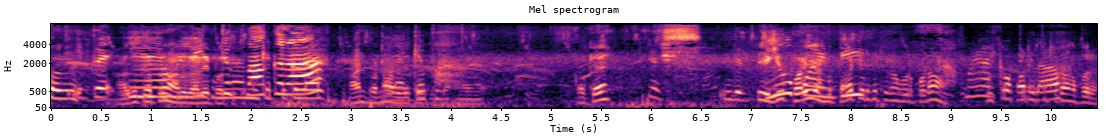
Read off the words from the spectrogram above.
அதுக்கப்புறம் அது வேலையை பார்த்து ஆன் பண்ணால் அது கேட்கும் ஓகே இந்த ஐயோ பழைய அந்த பாட்டு எடுத்துட்டு இருக்காங்க ஒரு படம். புஷ்பா பாட்டு எடுத்துட்டு இருக்காங்க பாரு.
